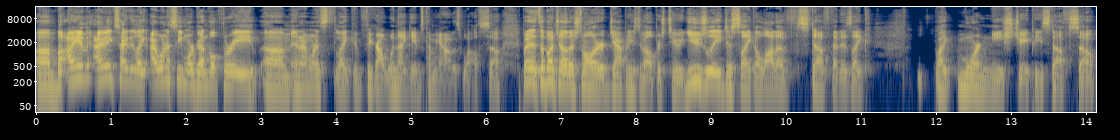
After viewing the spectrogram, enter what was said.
Um, but I am I'm excited. Like I want to see more Gunvolt 3, um, and I want to like figure out when that game's coming out as well. So, but it's a bunch of other smaller Japanese developers too. Usually, just like a lot of stuff that is like like more niche JP stuff. So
